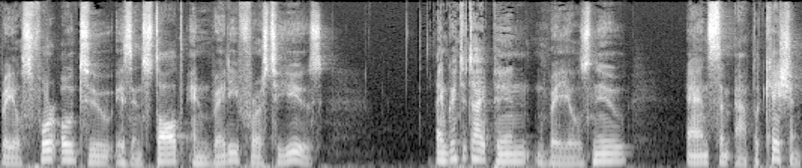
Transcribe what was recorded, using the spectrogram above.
Rails 402 is installed and ready for us to use. I'm going to type in Rails new and some application.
